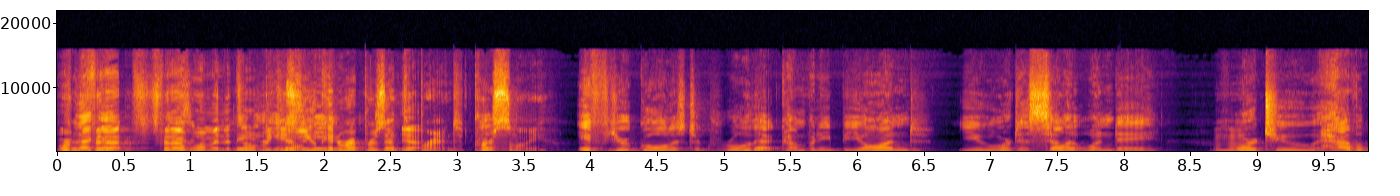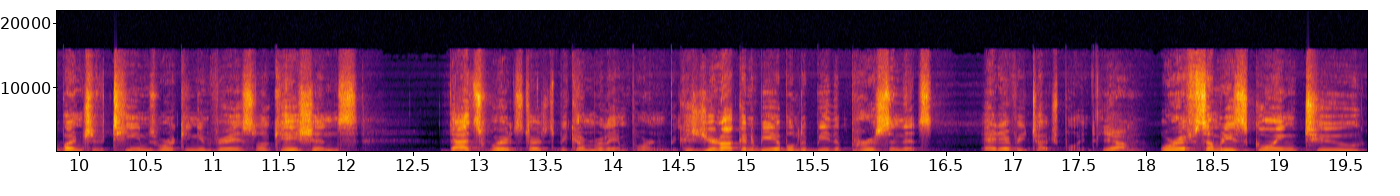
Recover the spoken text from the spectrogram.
Or for that, for he that doesn't- woman, it's overkill. Because you can represent Yeah. the brand personally. If your goal is to grow that company beyond you or to sell it one day or to have a bunch of teams working in various locations, that's where it starts to become really important because you're not going to be able to be the person that's at every touch point. Yeah. Or if somebody's going to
